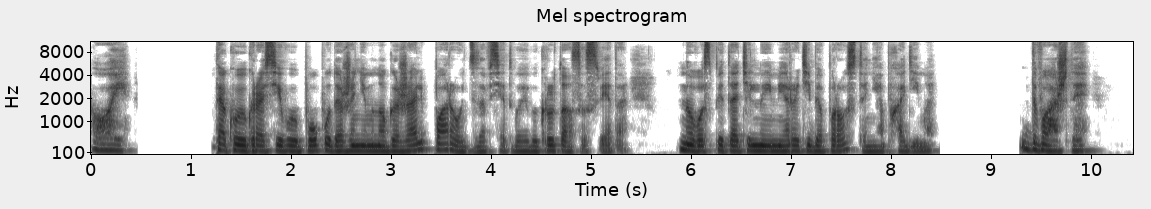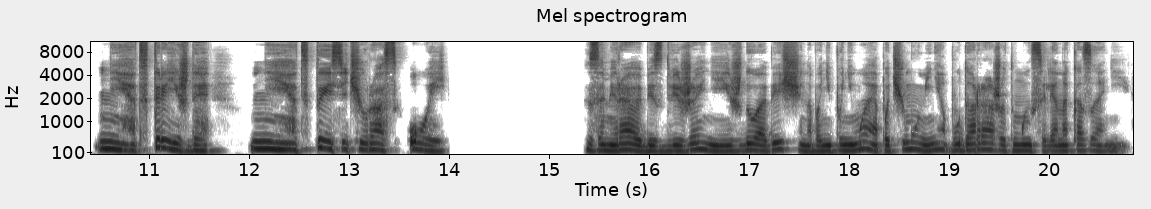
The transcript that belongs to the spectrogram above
Ой, такую красивую попу даже немного жаль пороть за все твои выкрутасы, Света. Но воспитательные меры тебе просто необходимы. Дважды. Нет, трижды. Нет, тысячу раз. Ой. Замираю без движения и жду обещанного, не понимая, почему меня будоражит мысль о наказании.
